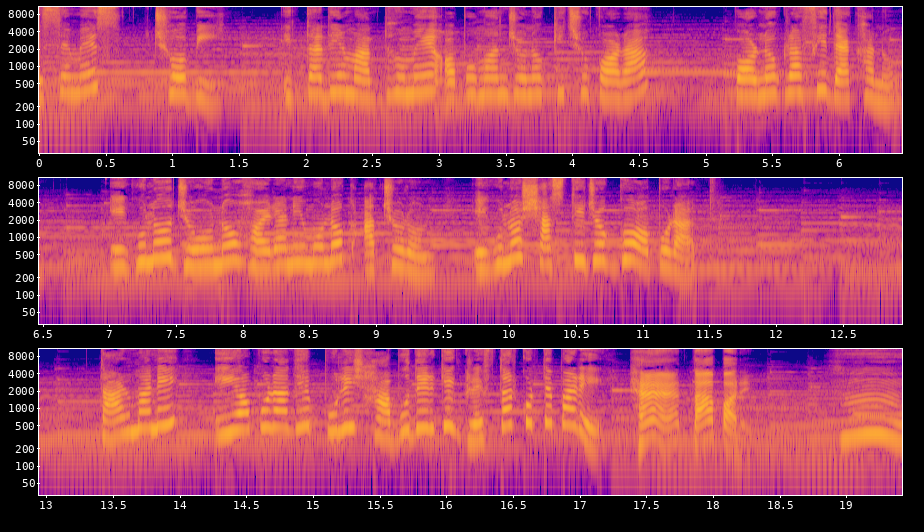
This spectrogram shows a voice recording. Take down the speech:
এসএমএস, ছবি ইত্যাদির মাধ্যমে অপমানজনক কিছু করা পর্নোগ্রাফি দেখানো। এগুলো যৌন হয়রানিমূলক আচরণ। এগুলো শাস্তিযোগ্য অপরাধ। তার মানে এই অপরাধে পুলিশ হাবুদেরকে গ্রেফতার করতে পারে? হ্যাঁ তা পারে। হুম।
